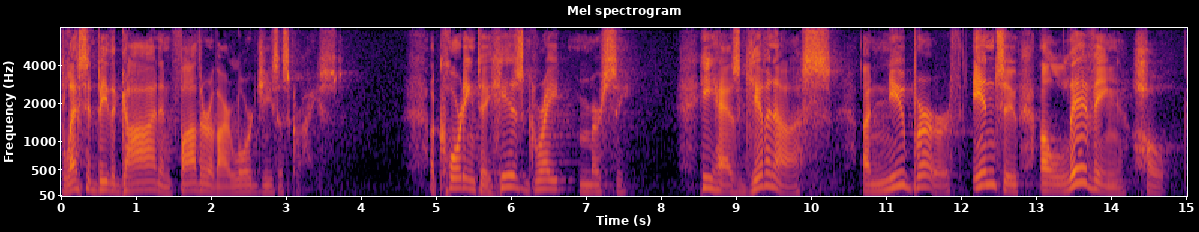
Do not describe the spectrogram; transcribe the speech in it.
Blessed be the God and Father of our Lord Jesus Christ. According to his great mercy, he has given us a new birth into a living hope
